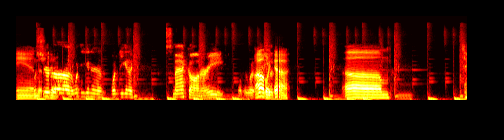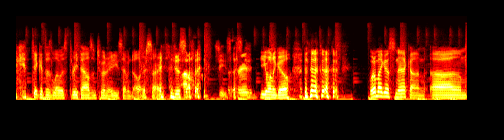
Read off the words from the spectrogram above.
And What's your, the- uh, what are you gonna what are you gonna smack on or eat? What- what- oh yeah. Um, ticket tickets as low as three thousand two hundred eighty-seven dollars. Sorry, I just Wow. saw that. Jesus, you want to go? what am I gonna snack on? Um,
